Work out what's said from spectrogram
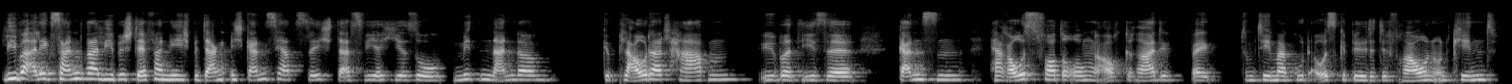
Liebe Alexandra, liebe Stefanie, ich bedanke mich ganz herzlich, dass wir hier so miteinander geplaudert haben über diese ganzen Herausforderungen, auch gerade bei zum Thema gut ausgebildete Frauen und Kind,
